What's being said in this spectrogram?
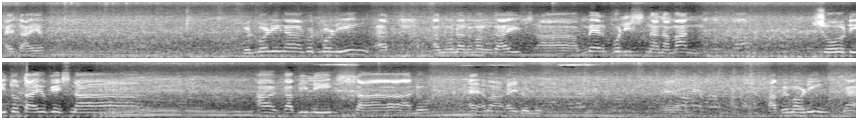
ay tayo Good morning, ah, good morning. At ano na naman guys, ah, Merkulis na naman. So dito tayo guys na ah, kabili sa ano, ay mga kaidol. Ayan. Happy morning. Nga.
